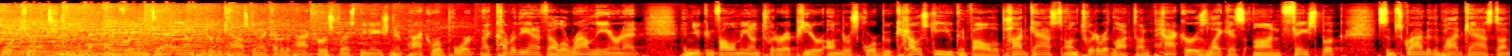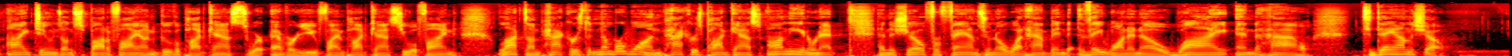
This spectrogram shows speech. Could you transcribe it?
Network, your team every day. I'm Peter Bukowski, and I cover the Packers for SB Nation and Packer Report. I cover the NFL around the internet, and you can follow me on Twitter at Peter underscore Bukowski. You can follow the podcast on Twitter at Locked On Packers. Like us on Facebook. Subscribe to the podcast on iTunes, on Spotify, on Google Podcasts, wherever you find podcasts. You will find Locked On Packers, the number one Packers podcast on the internet, and the show for fans who know what happened. They want to know why and how. Today on the show,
